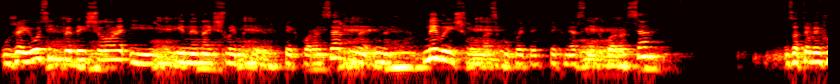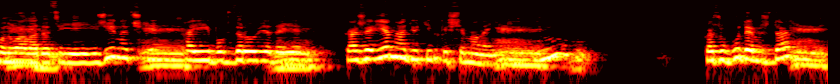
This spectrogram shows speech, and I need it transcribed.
Уже й осінь підійшла, і, і не знайшли ми тих, поросят. Не, не, вийшло в нас купити тих м'ясних поросят. Зателефонувала до цієї жіночки, хай їй Бог здоров'я дає. Каже, є Надю тільки ще маленькі. Ну, кажу, будемо ждати.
